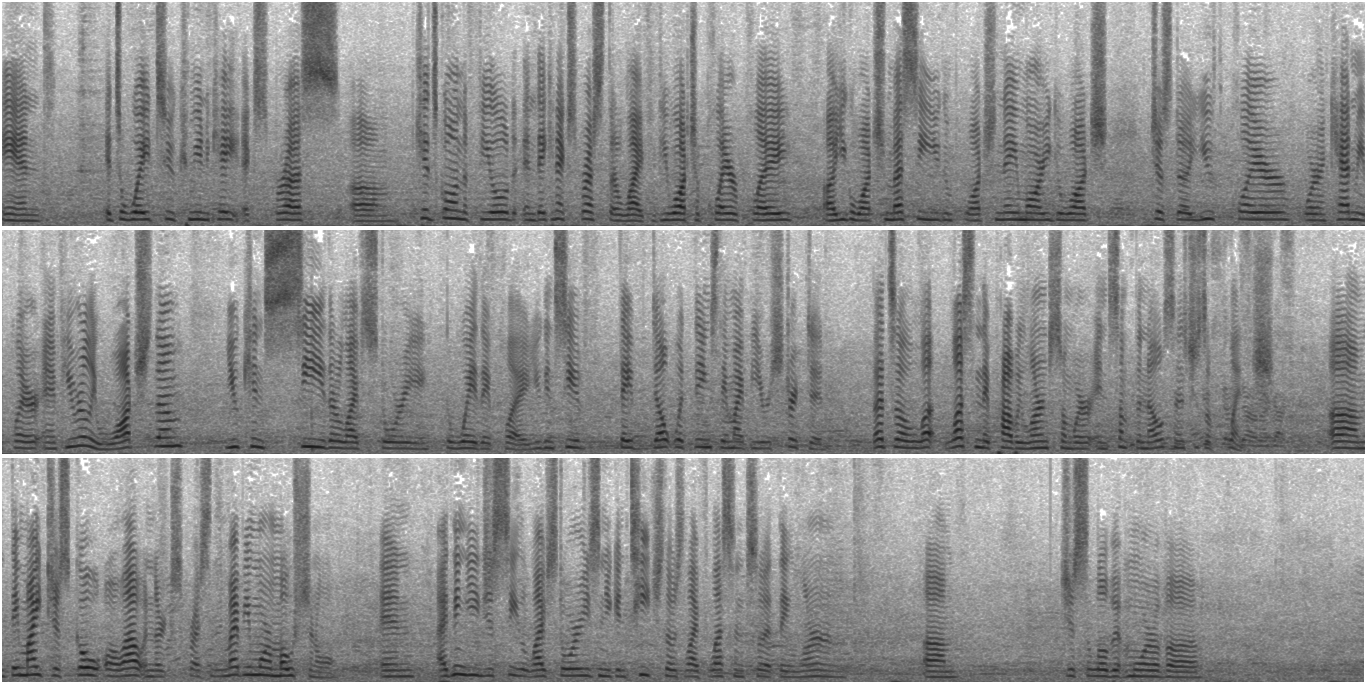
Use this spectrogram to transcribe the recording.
and it's a way to communicate, express. Um, kids go on the field and they can express their life. If you watch a player play, uh, you can watch Messi, you can watch Neymar, you can watch just a youth player or an academy player, and if you really watch them, you can see their life story the way they play. You can see if they've dealt with things they might be restricted. That's a le- lesson they probably learned somewhere in something else, and it's just a flinch. Um, they might just go all out and they're expressing. They might be more emotional. And I think you just see life stories and you can teach those life lessons so that they learn um, just a little bit more of a,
